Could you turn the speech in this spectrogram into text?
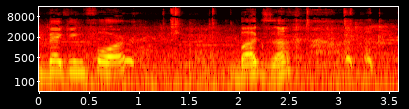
begging for bugs, huh?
